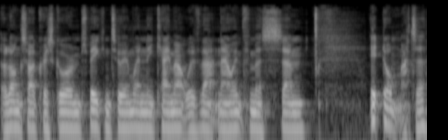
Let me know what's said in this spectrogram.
alongside Chris Goreham speaking to him when he came out with that now infamous. Um, it don't matter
